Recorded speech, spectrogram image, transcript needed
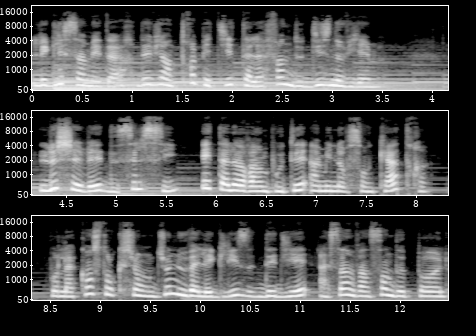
L'église Saint-Médard devient trop petite à la fin du 19e. Le chevet de celle-ci est alors imputé en 1904 pour la construction d'une nouvelle église dédiée à Saint Vincent de Paul,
